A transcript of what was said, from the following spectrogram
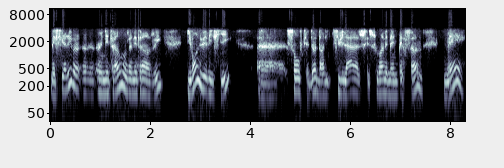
Mais s'il arrive un, un, étrange, un étranger, ils vont le vérifier. Euh, sauf que là, dans les petits villages, c'est souvent les mêmes personnes, mais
